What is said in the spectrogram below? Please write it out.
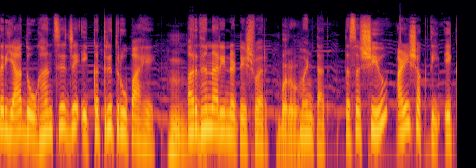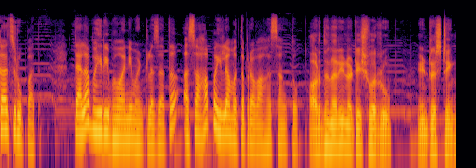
तर या दोघांचे जे एकत्रित रूप आहे अर्धनारी नटेश्वर बरोबर. म्हणतात तसं शिव आणि शक्ती एकाच रूपात. त्याला भैरी भवानी म्हटलं जातं असा हा पहिला मतप्रवाह सांगतो. अर्धनारी नटेश्वर रूप. इंटरेस्टिंग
